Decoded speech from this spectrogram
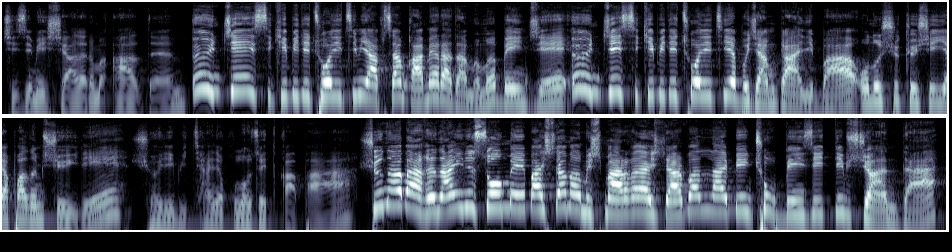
çizim eşyalarımı aldım. Önce skibidi tuvaletimi yapsam kamera adamı mı? Bence önce skibidi tuvaleti yapacağım galiba. Onu şu köşeyi yapalım şöyle. Şöyle bir tane klozet kapağı. Şuna bakın aynısı olmaya başlamamış mı arkadaşlar? Vallahi ben çok benzettim şu anda.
